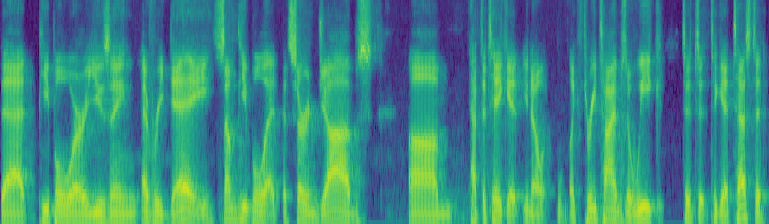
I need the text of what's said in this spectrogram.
that people were using every day. Some people at, at certain jobs um, have to take it, you know, like three times a week to, to, to get tested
